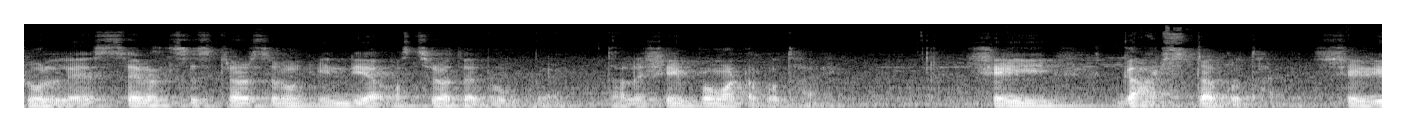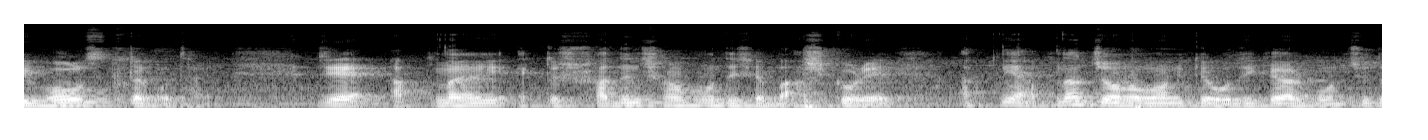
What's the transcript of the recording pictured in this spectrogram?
করলে সেভেন সিস্টার্স এবং ইন্ডিয়া অস্থিরতায় ঢুকবে তাহলে সেই প্রমাণটা কোথায়? সেই গার্ডসটা কোথায়? সেই রিভলসটা কোথায়? যে আপনার একটা স্বাধীন সার্বভৌম দেশে বাস করে আপনি আপনার জনগণকে অধিকার বঞ্চিত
